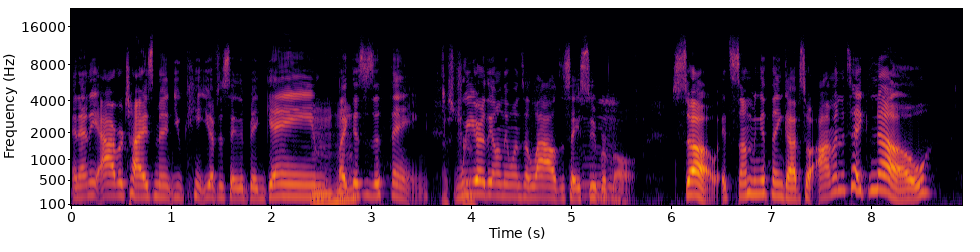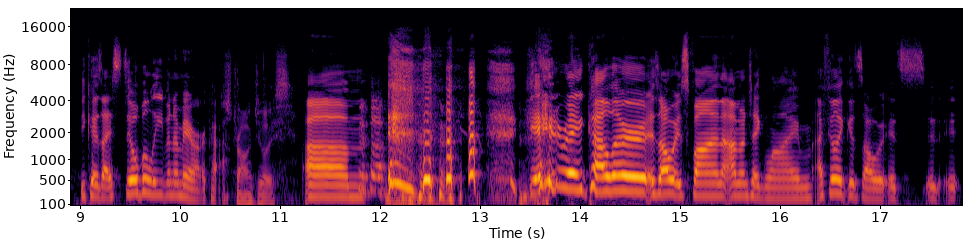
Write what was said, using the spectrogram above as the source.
in any advertisement you can't you have to say the big game. Like this is a thing. We are the only ones allowed to say Super mm. Bowl. So it's something to think of. So I'm gonna take no because I still believe in America. Strong choice. Um, Gatorade color is always fun. I'm gonna take lime. I feel like it's always it's. It, it,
